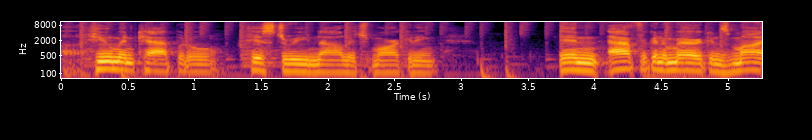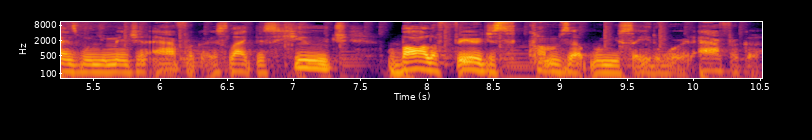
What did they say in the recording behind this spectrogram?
uh, human capital, history, knowledge, marketing. In African Americans' minds, when you mention Africa, it's like this huge ball of fear just comes up when you say the word Africa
